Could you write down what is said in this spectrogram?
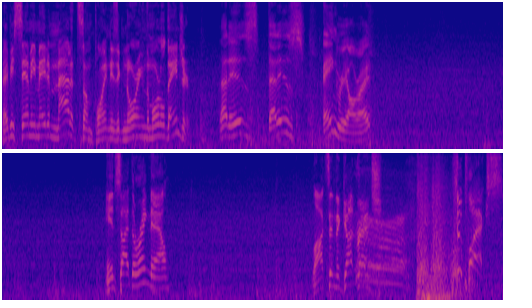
Maybe Sami made him mad at some point and he's ignoring the mortal danger. That is, that is angry, all right. Inside the ring now. Locks in the gut wrench. Suplex.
